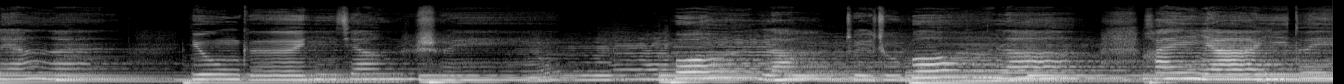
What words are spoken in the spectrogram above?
两岸，永隔一江水。我浪追逐波浪，海呀一对。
